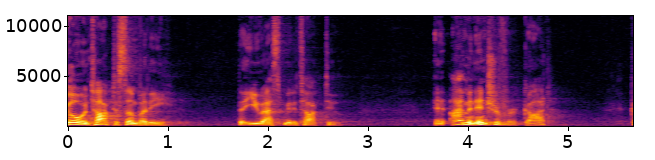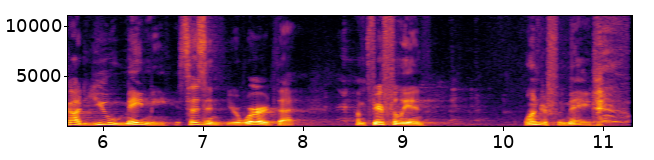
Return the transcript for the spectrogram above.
go and talk to somebody that you asked me to talk to. And I'm an introvert, God. God, you made me. It says in your word that I'm fearfully and wonderfully made.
